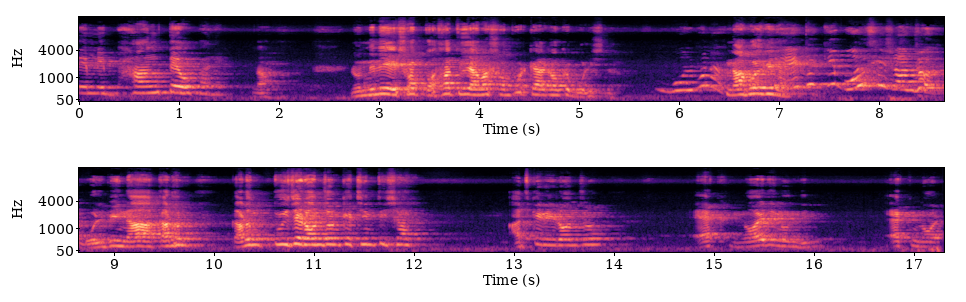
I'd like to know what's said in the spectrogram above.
তেমনি ভাঙতেও পারে। না নন্দিনী এসব কথা তুই আমার সম্পর্কে আর কাউকে বলিস না। বলব না? না বলবি না। এ তুই কি বলছিস রঞ্জন? বলবি না কারণ কারণ তুই যে রঞ্জনকে চিনতিস আর আজকের এই রঞ্জন এক নয় রে নন্দিনী এক নয়।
